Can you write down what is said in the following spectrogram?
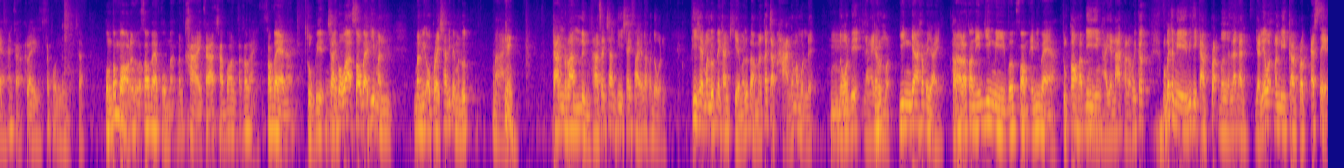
ร์ให้กับอะไรสักคนหนึ่งใช่ผมต้องบอกเลยเหรอว่าซอฟต์แวร์ผมอะมันคายก๊าซคาร์บอนสักเท่าไหร่ซอฟต์แวร์นะถูกพี่ใช่เพราะว่าซอฟต์แวร์พี่มันมันมี operation ที่เป็นมนุษย์มาเนี่ยการรันหนึ่งทราน a c t ชันพี่ใช้ไฟแบบก็โดนพี่ใช้มนุษย์ในการเขียนมันหรือเปล่ามันก็จับหารเข้ามาหมดเลยอืม โดนพี่ยังไงโดนหมด ยิ่งยากเข้าไปใหญ่ครับอ่าแล้วตอนนี้ยิ่งมี work from anywhere ถูกต้องครับยิ่งยิ่งหายนะผ่านเราคุยก็มันก็จะมีวิธีการประเมินแล้วกัน อย่าเรียกว่ามันมีการประ assess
